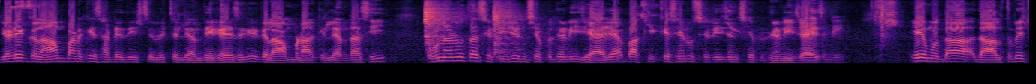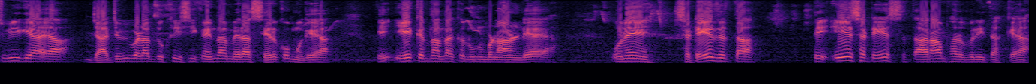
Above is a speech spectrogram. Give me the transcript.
ਜਿਹੜੇ ਗੁਲਾਮ ਬਣ ਕੇ ਸਾਡੇ ਦੇਸ਼ ਦੇ ਵਿੱਚ ਲਿਆਂਦੇ ਗਏ ਸੀਗੇ, ਗੁਲਾਮ ਬਣਾ ਕੇ ਲਿਆਂਦਾ ਸੀ, ਉਹਨਾਂ ਨੂੰ ਤਾਂ ਸਿਟੀਜ਼ਨਸ਼ਿਪ ਦੇਣੀ ਜਾਇਜ਼ ਆ, ਬਾਕੀ ਕਿਸੇ ਨੂੰ ਸਿਟੀਜ਼ਨਸ਼ਿਪ ਦੇਣੀ ਜਾਇਜ਼ ਨਹੀਂ। ਇਹ ਮੁੱਦਾ ਅਦਾਲਤ ਵਿੱਚ ਵੀ ਗਿਆ ਆ, ਜੱਜ ਵੀ ਬੜਾ ਦੁਖੀ ਸੀ, ਕਹਿੰਦਾ ਮੇਰਾ ਸਿਰ ਘੁੰਮ ਗਿਆ। ਕਿ ਇਹ ਕਿਦਾਂ ਦਾ ਕਾਨੂੰਨ ਬਣਾਉਣ ਡਿਆ ਆ? ਉਹਨੇ ਸਟੇ ਦਿੱਤਾ ਤੇ ਇਹ ਸਟੇ 17 ਫਰਵਰੀ ਤੱਕ ਆ।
